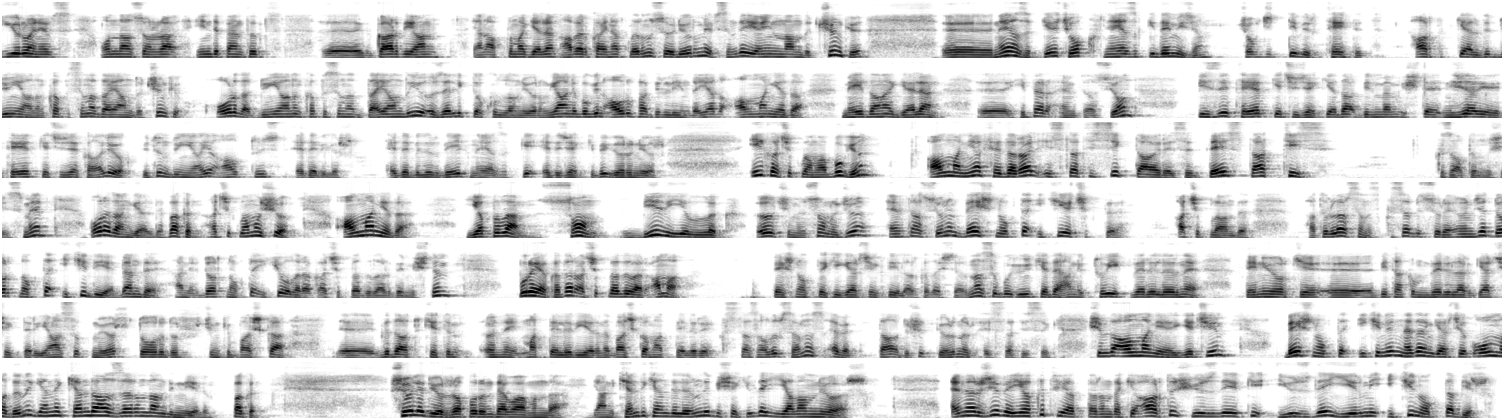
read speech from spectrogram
Euronews, ondan sonra Independent, e, Guardian, yani aklıma gelen haber kaynaklarını söylüyorum hepsinde yayınlandı. Çünkü e, ne yazık ki çok ne yazık ki demeyeceğim. Çok ciddi bir tehdit artık geldi dünyanın kapısına dayandı. Çünkü orada dünyanın kapısına dayandığı özellikle kullanıyorum. Yani bugün Avrupa Birliği'nde ya da Almanya'da meydana gelen e, hiper enflasyon bizi teyit geçecek ya da bilmem işte Nijerya'yı teyit geçecek hali yok. Bütün dünyayı alt üst edebilir. Edebilir değil ne yazık ki edecek gibi görünüyor. İlk açıklama bugün Almanya Federal İstatistik Dairesi Destatis kısaltılmış ismi oradan geldi. Bakın açıklama şu. Almanya'da yapılan son bir yıllık ölçümün sonucu enflasyonun 5.2'ye çıktığı açıklandı. Hatırlarsanız kısa bir süre önce 4.2 diye ben de hani 4.2 olarak açıkladılar demiştim. Buraya kadar açıkladılar ama 5.2 gerçek değil arkadaşlar. Nasıl bu ülkede hani TÜİK verilerine deniyor ki e, bir takım veriler gerçekleri yansıtmıyor. Doğrudur. Çünkü başka e, gıda tüketim örneğin maddeleri yerine başka maddeleri kıstas alırsanız evet daha düşük görünür istatistik. Şimdi Almanya'ya geçeyim. 5.2'nin neden gerçek olmadığını gene kendi ağızlarından dinleyelim. Bakın. Şöyle diyor raporun devamında. Yani kendi kendilerini bir şekilde yalanlıyorlar. Enerji ve yakıt fiyatlarındaki artış %22.1.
